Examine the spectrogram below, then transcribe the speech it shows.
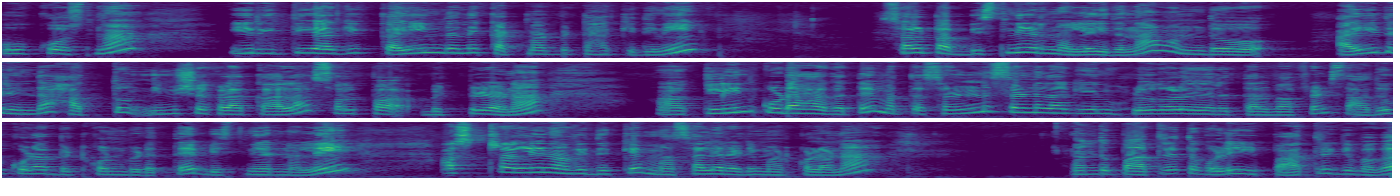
ಹೂಕೋಸನ್ನ ಈ ರೀತಿಯಾಗಿ ಕೈಯಿಂದನೇ ಕಟ್ ಮಾಡಿಬಿಟ್ಟು ಹಾಕಿದ್ದೀನಿ ಸ್ವಲ್ಪ ಬಿಸಿನೀರಿನಲ್ಲಿ ಇದನ್ನು ಒಂದು ಐದರಿಂದ ಹತ್ತು ನಿಮಿಷಗಳ ಕಾಲ ಸ್ವಲ್ಪ ಬಿಟ್ಬಿಡೋಣ. ಕ್ಲೀನ್ ಕೂಡ ಆಗುತ್ತೆ, ಮತ್ತು ಸಣ್ಣ ಸಣ್ಣದಾಗಿ ಏನು ಹುಳುಗಳು ಇರುತ್ತಲ್ವ ಫ್ರೆಂಡ್ಸ್ ಅದು ಕೂಡ ಬಿಟ್ಕೊಂಡು ಬಿಡುತ್ತೆ ಬಿಸಿನೀರಿನಲ್ಲಿ. ಅಷ್ಟರಲ್ಲಿ ನಾವು ಇದಕ್ಕೆ ಮಸಾಲೆ ರೆಡಿ ಮಾಡ್ಕೊಳ್ಳೋಣ. ಒಂದು ಪಾತ್ರೆ ತಗೊಳ್ಳಿ. ಈ ಪಾತ್ರೆಗೆ ಇವಾಗ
